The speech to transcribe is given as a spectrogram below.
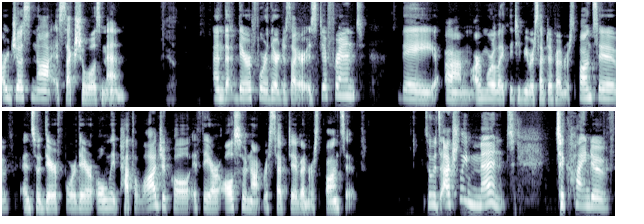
are just not as sexual as men. Yeah. And that therefore their desire is different. They um, are more likely to be receptive and responsive. And so therefore they're only pathological if they are also not receptive and responsive. So it's actually meant to kind of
